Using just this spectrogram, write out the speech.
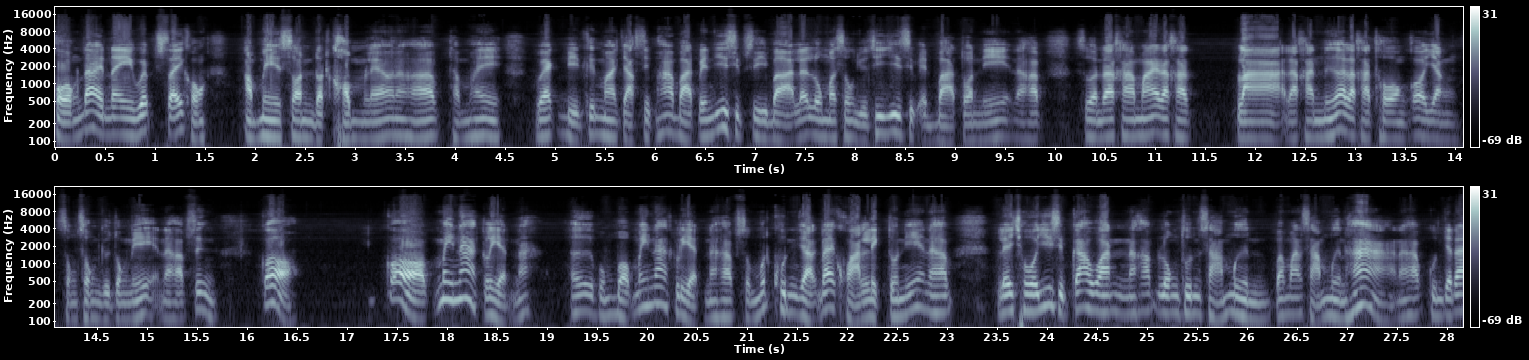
ของได้ในเว็บไซต์ของ amazon.com แล้วนะครับทำให้แว็กดีดขึ้นมาจาก 15 บาทเป็น 24 บาท และลงมาทรงอยู่ที่ 21 บาทตอนนี้นะครับ ส่วนราคาไม้ราคา ปลาราคาเนื้อราคาทองก็ยังทรงๆอยู่ตรงนี้นะครับ ซึ่งก็ก็ไม่น่าเกลียดนะเออผมบอกไม่น่าเกลียดนะครับ สมมุติคุณอยากได้ขวานเหล็กตัวนี้นะครับเลโช29 วันนะครับ ลงทุน 30,000 ประมาณ 35,000นะครับ คุณจะได้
